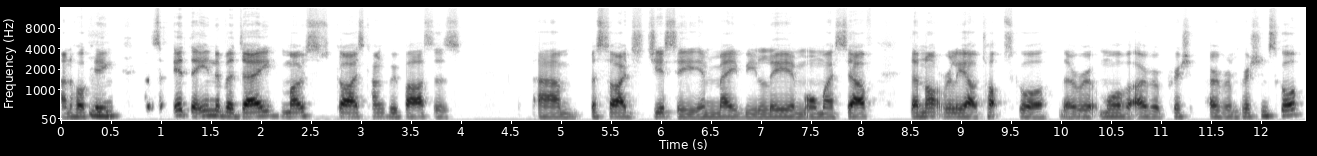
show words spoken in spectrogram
unhooking. Mm. At the end of the day, most guys kung fu passes, um, besides Jesse and maybe Liam or myself, they're not really our top score. They're more of an over impression, over impression score.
